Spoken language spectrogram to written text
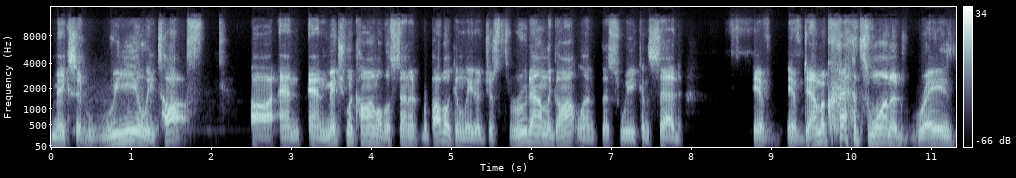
makes it really tough. Uh, and and Mitch McConnell, the Senate Republican leader, just threw down the gauntlet this week and said, if if Democrats want to raise,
